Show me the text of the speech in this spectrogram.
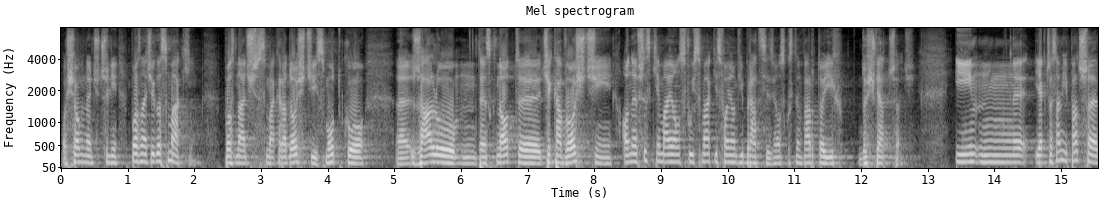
osiągnąć, czyli poznać jego smaki. Poznać smak radości, smutku, e, żalu, tęsknoty, ciekawości. One wszystkie mają swój smak i swoją wibrację, w związku z tym warto ich doświadczać. I mm, jak czasami patrzę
